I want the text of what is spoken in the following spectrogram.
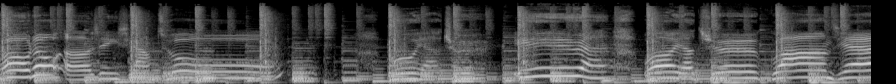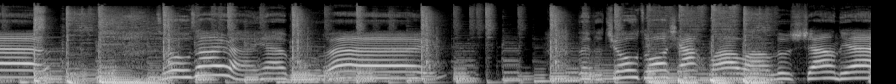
头痛、恶心、想吐。不要去医院，我要去逛街。走再远也不累，累了就坐下，花往路上点。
